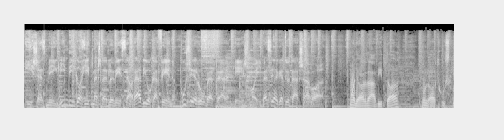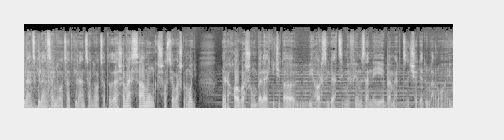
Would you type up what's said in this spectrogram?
És ez még mindig a hétmester lövésze a Rádiókafén Pusér Robertel és mai beszélgetőtársával. Magyar Dáviddal 0629986998 az SMS számunk, és azt javaslom, hogy erre hallgassunk bele egy kicsit a Vihar Sziget című film zenéjébe, mert ez is egyedülállóan jó.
